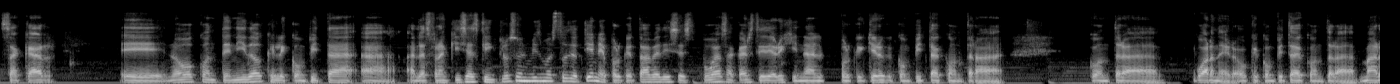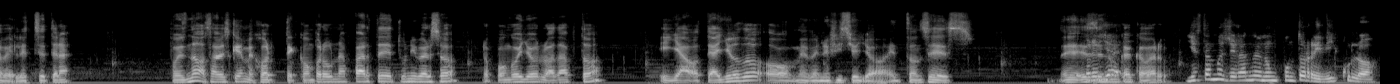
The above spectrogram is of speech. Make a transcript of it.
sacar eh, nuevo contenido que le compita a, a, las franquicias que incluso el mismo estudio tiene, porque todavía dices, voy a sacar este idea original porque quiero que compita contra, contra Warner o que compita contra Marvel, etcétera pues no, ¿sabes qué? Mejor te compro una parte de tu universo, lo pongo yo, lo adapto y ya o te ayudo o me beneficio yo. Entonces, es de nunca acabar. Ya estamos llegando en un punto ridículo.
